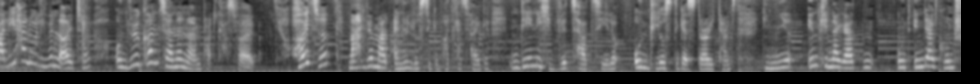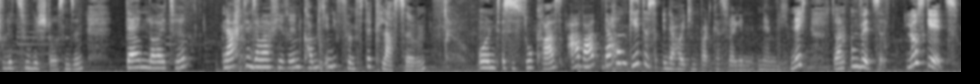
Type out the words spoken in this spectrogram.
Hallo, liebe Leute und willkommen zu einer neuen Podcast-Folge. Heute machen wir mal eine lustige Podcast-Folge, in der ich Witze erzähle und lustige Storytimes, die mir im Kindergarten und in der Grundschule zugestoßen sind. Denn Leute, nach den Sommerferien komme ich in die fünfte Klasse. Und es ist so krass, aber darum geht es in der heutigen Podcast-Folge nämlich nicht, sondern um Witze. Los geht's!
